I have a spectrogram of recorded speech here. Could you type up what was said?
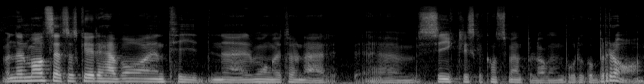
Men normalt sett så ska ju det här vara en tid när många av de där eh, cykliska konsumentbolagen borde gå bra.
